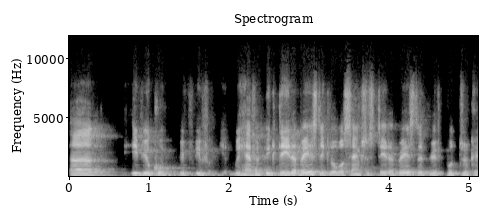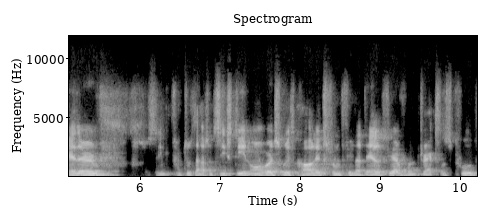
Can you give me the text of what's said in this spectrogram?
uh, if you if, if, we have a big database, the global sanctions database that we've put together from 2016 onwards with colleagues from Philadelphia, from Drexel School,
